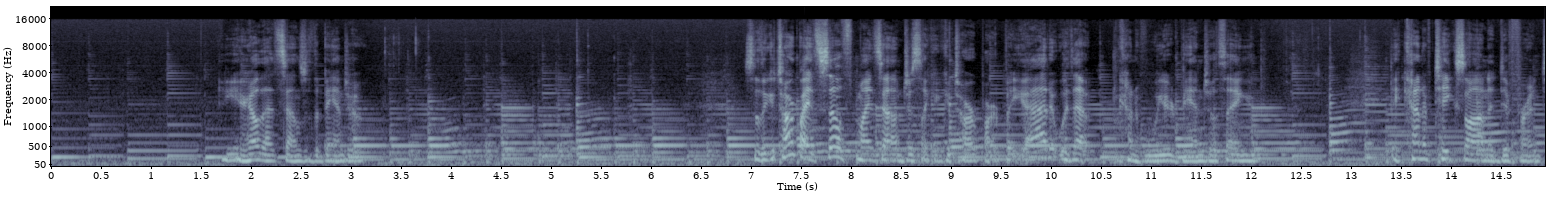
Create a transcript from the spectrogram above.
You hear how that sounds with the banjo. So the guitar by itself might sound just like a guitar part, but you add it with that kind of weird banjo thing, it kind of takes on a different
